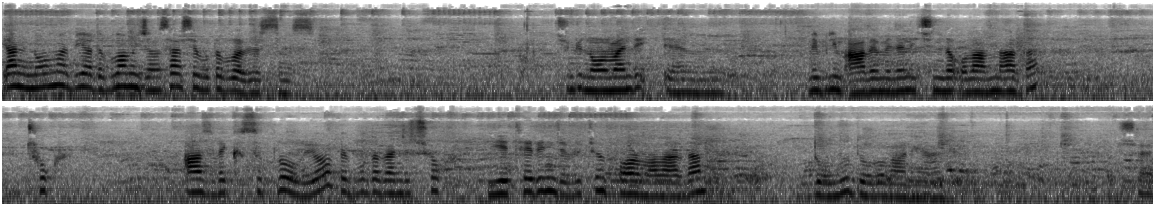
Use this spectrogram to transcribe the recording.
Yani normal bir yerde bulamayacağınız her şeyi burada bulabilirsiniz. Çünkü normalde ne bileyim AVM'lerin içinde olanlar da çok az ve kısıtlı oluyor ve burada bence çok yeterince bütün formalardan dolu dolu var yani. Şöyle.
